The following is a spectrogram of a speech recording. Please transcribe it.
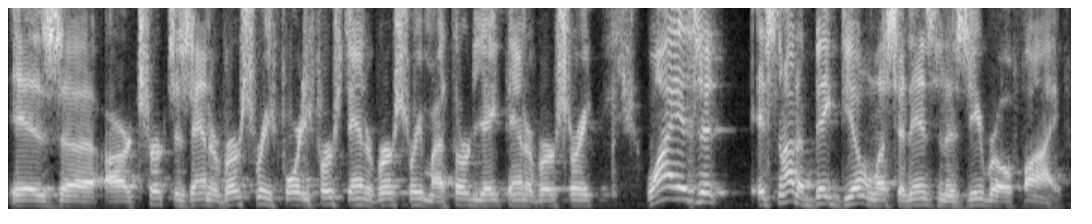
is uh, our church's anniversary, 41st anniversary, my 38th anniversary. Why is it? It's not a big deal unless it ends in a zero five.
